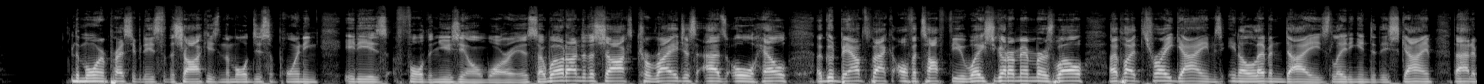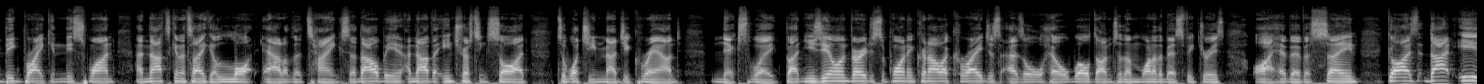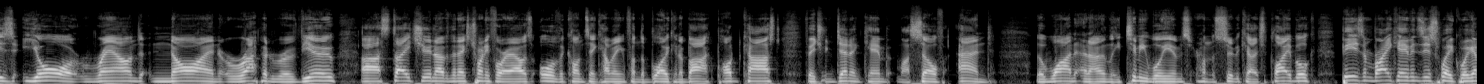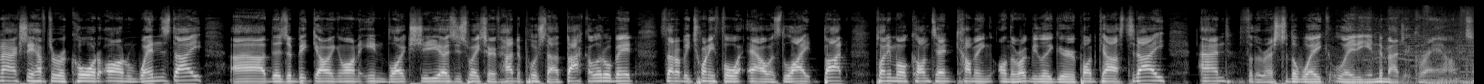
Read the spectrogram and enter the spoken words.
the more impressive it is for the Sharkies and the more disappointing it is for the New Zealand Warriors. So well done to the Sharks. Courageous as all hell. A good bounce back off a tough few weeks. You got to remember as well, they played three games in 11 days leading into this game. They had a big break in this one, and that's going to take a lot out of the tank. So that'll be another interesting side to watching Magic Round next week. But New Zealand, very disappointing. Cronulla, courageous as all hell. Well done to them. One of the best victories I have ever seen. Guys, that is your round round nine rapid review. Uh, stay tuned over the next 24 hours. All of the content coming from the Bloke in a Bar podcast featuring Denan Kemp, myself, and the one and only Timmy Williams from the Supercoach Playbook. Beers and break evens this week. We're going to actually have to record on Wednesday. Uh, there's a bit going on in Bloke Studios this week, so we've had to push that back a little bit. So that'll be 24 hours late, but plenty more content coming on the Rugby League Guru podcast today and for the rest of the week leading into Magic Round.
